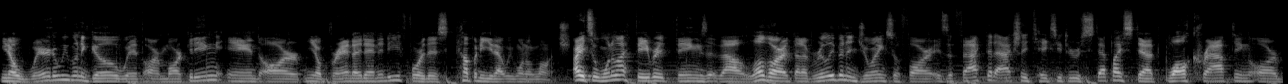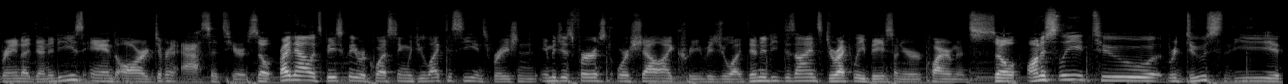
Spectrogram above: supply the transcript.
you know, where do we want to go with our marketing and our, you know, brand identity for this company that we want to launch. All right, so one of my favorite things about Lovart that I've really been enjoying so far is the fact that it actually takes you through step by step while crafting our brand identities and our different assets here. So right now it's basically requesting, would you like to see inspiration images first or shall I create visual identity designs directly based on your requirements? So honestly, to reduce the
